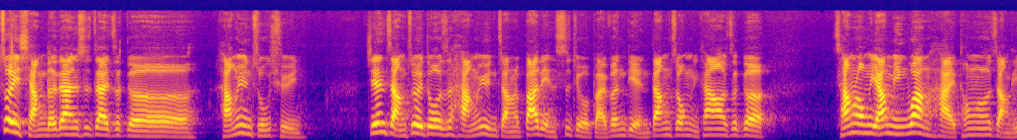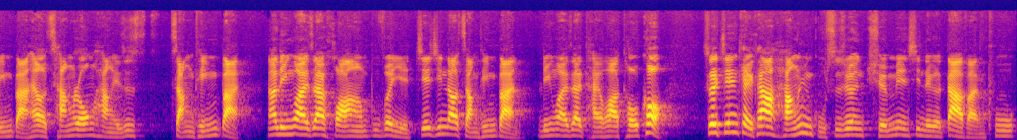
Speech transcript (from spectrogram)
最强的当然是在这个航运族群，今天涨最多的是航运，涨了八点四九百分点。当中你看到这个长隆、阳明、万海通通都涨停板，还有长隆行也是涨停板。那另外在华航部分也接近到涨停板，另外在台华投控，所以今天可以看到航运股市出现全面性的一个大反扑。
